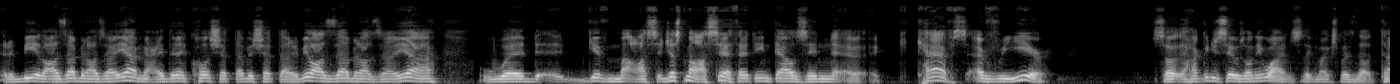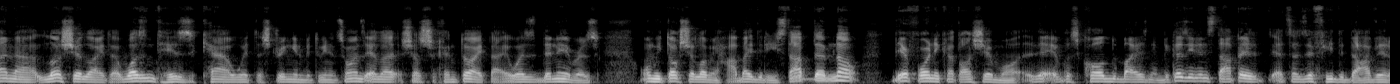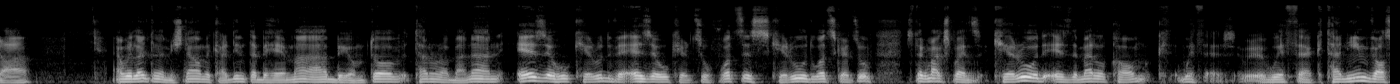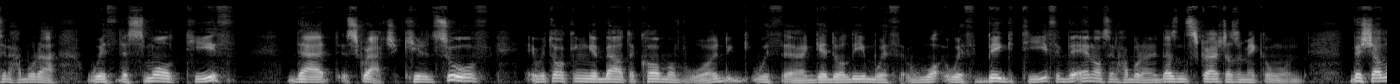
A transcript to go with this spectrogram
Rabbi Elazar ben Azariah me'edre kol shata v'shata. Rabbi Elazar ben Azariah would give ma'aser, just ma'aser, 13,000 uh, calves every year. So how could you say it was only one? So the Gemara explains, no, Tana lo It wasn't his cow with the string in between its horns. Ela shel It was the neighbors. Umitoch mihabay. Did he stop them? No. Therefore, nikat al. It was called by his name because he didn't stop it. It's as if he did the avirah. And we learned in the Mishnah, "Mekadin behema beyom tov tanu rabanan ezehu kerud ve'ezehu kertzuf." What's this kerud? What's kertzuf? So the Gemara explains: kerud is the metal comb with with uh, ktanim ve'alsin habura with the small teeth that scratch. Kirtzuf we're talking about a comb of wood with uh, gedolim with with big teeth. It doesn't scratch, doesn't make a wound. There's three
